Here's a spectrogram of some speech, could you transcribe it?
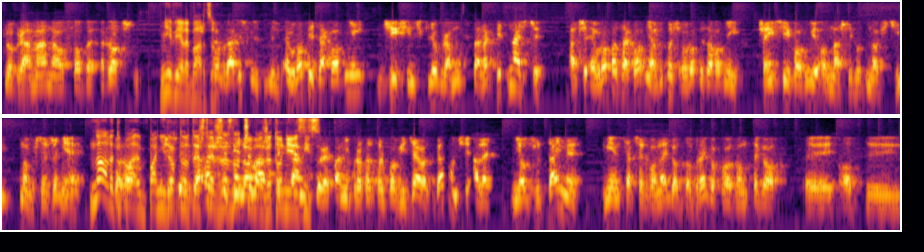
kg na osobę rocznie. Niewiele bardzo. Wyobraźmy, w Europie Zachodniej 10 kg, w Stanach 15. A czy Europa Zachodnia, ludność Europy Zachodniej częściej choruje od naszej ludności? No myślę, że nie. No ale to pa, pani doktor też, też zaznaczyła, że to nie jest nic... które pani profesor powiedziała, zgadzam się, ale nie odrzucajmy mięsa czerwonego, dobrego, pochodzącego y, od y,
